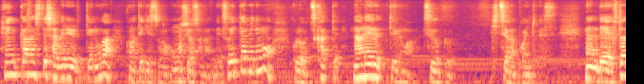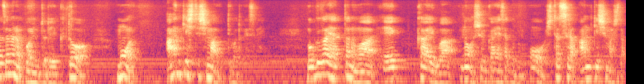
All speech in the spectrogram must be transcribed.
変換して喋れるっていうのがこのテキストの面白さなんでそういった意味でもこれを使って慣れるっていうのはすごく必要なポイントです。なんで2つ目のポイントでいくともう暗記してしまうってことですね。僕がやったのは英会話の瞬間英作文をひたすら暗記しました。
